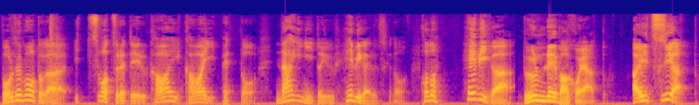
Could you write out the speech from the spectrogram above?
ボルデモートがいつも連れている可愛い可愛いペット、ナギニーという蛇がいるんですけど、この蛇が分霊箱や、と。あいつや、と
